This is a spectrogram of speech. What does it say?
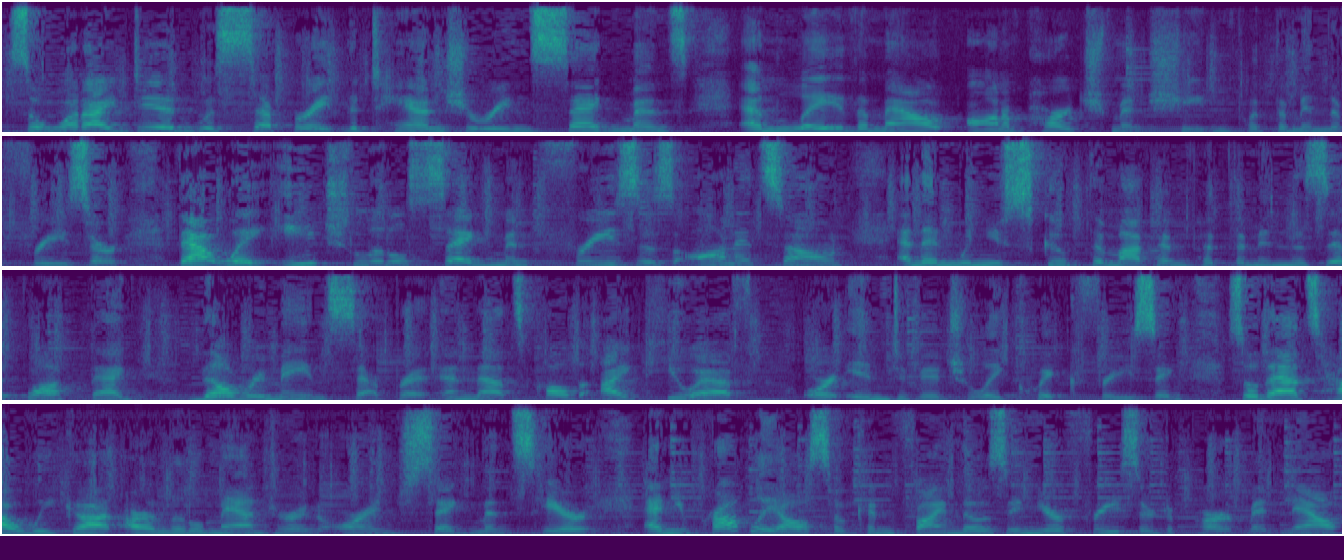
So, what I did was separate the tangerine segments and lay them out on a parchment sheet and put them in the freezer. That way, each little segment freezes on its own, and then when you scoop them up and put them in the Ziploc bag, they'll remain separate, and that's called IQF or individually quick freezing. So that's how we got our little mandarin orange segments here. And you probably also can find those in your freezer department now.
